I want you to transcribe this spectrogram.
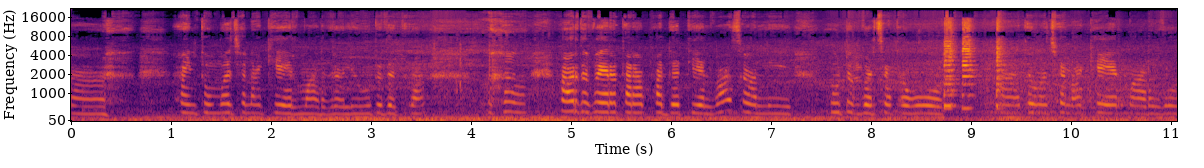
ಆ್ಯಂಡ್ ತುಂಬ ಚೆನ್ನಾಗಿ ಕೇರ್ ಮಾಡಿದ್ರು ಅಲ್ಲಿ ಊಟದ ಹತ್ರ. ಅವ್ರದ್ದು ಬೇರೆ ಥರ ಪದ್ಧತಿ ಅಲ್ವಾ? ಸೊ ಅಲ್ಲಿ ಊಟಕ್ಕೆ ಬಡ್ಸೋತವು ತುಂಬ ಚೆನ್ನಾಗಿ ಕೇರ್ ಮಾಡಿದ್ರು.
